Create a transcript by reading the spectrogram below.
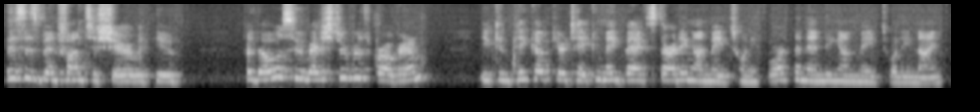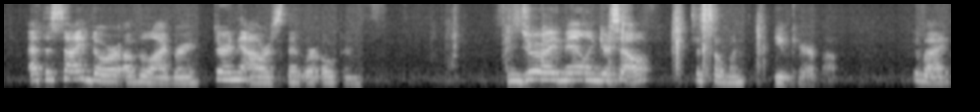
This has been fun to share with you. For those who registered for the program, you can pick up your Take and Make bag starting on May 24th and ending on May 29th at the side door of the library during the hours that we're open. Enjoy mailing yourself to someone you care about. Goodbye.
